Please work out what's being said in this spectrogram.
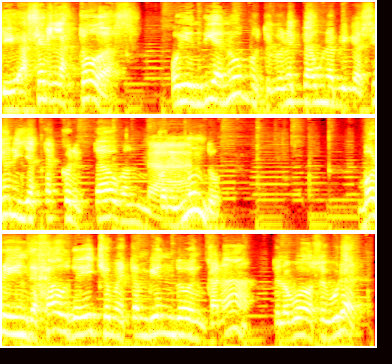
que hacerlas todas. Hoy en día no, pues te conectas a una aplicación y ya estás conectado con, con el mundo. Boris in the House, de hecho, me están viendo en Canadá, te lo puedo asegurar.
